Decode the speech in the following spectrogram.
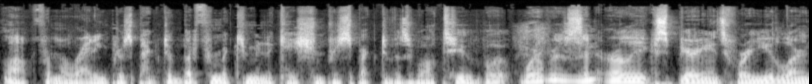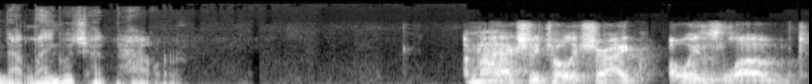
well, from a writing perspective, but from a communication perspective as well, too. But where was an early experience where you learned that language had power? I'm not actually totally sure. I always loved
